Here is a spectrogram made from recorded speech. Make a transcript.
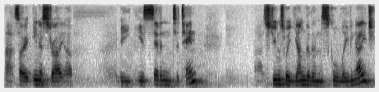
Uh, so in Australia, it would be years 7 to 10. Uh, students were younger than school leaving age.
